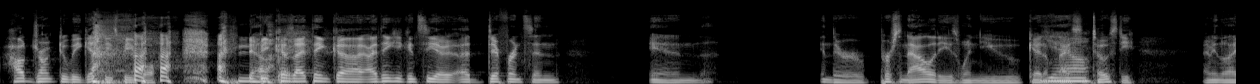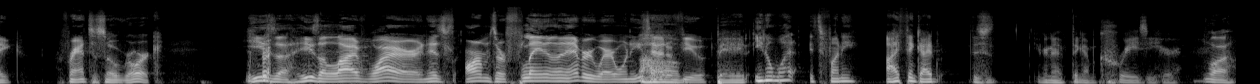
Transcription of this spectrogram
how drunk do we get these people? no, because I think uh, I think you can see a, a difference in in in their personalities when you get them nice and toasty. I mean, like Francis O'Rourke, he's a he's a live wire, and his arms are flailing everywhere when he's had a Oh, few. babe. You know what? It's funny. I think I'd. This is. You're gonna think I'm crazy here. Well,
